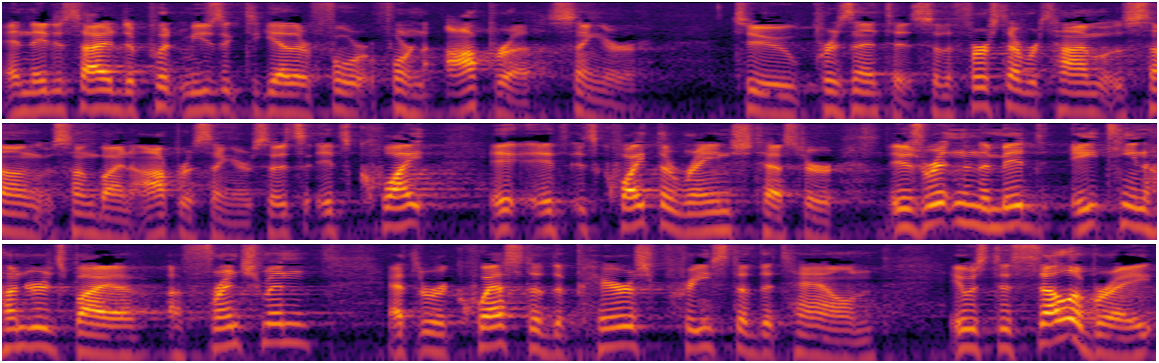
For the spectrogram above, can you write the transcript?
and they decided to put music together for, for an opera singer to present it. So the first ever time it was sung, it was sung by an opera singer. So it's, it's, quite, it, it's quite the range tester. It was written in the mid 1800s by a, a Frenchman at the request of the parish priest of the town. It was to celebrate,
